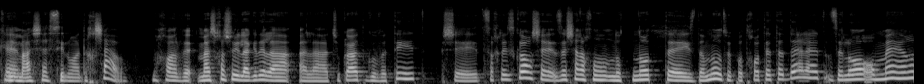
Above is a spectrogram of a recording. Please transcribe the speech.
כן. ממה שעשינו עד עכשיו. נכון, ומה שחשוב לי להגיד על, על התשוקה התגובתית, שצריך לזכור שזה שאנחנו נותנות אה, הזדמנות ופותחות את הדלת, זה לא אומר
